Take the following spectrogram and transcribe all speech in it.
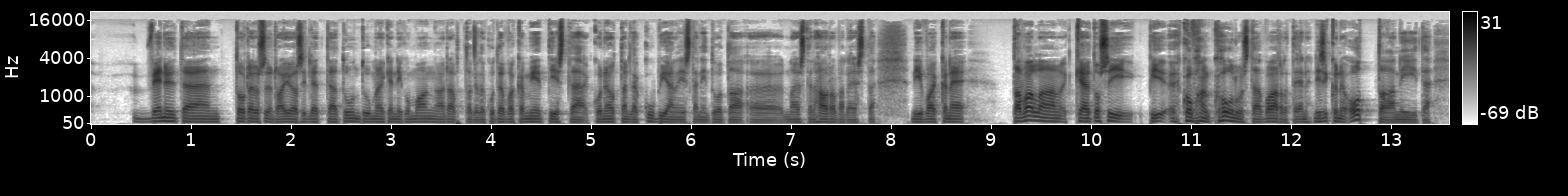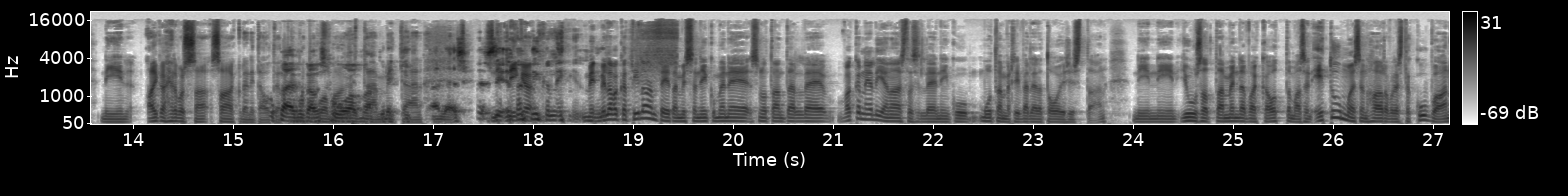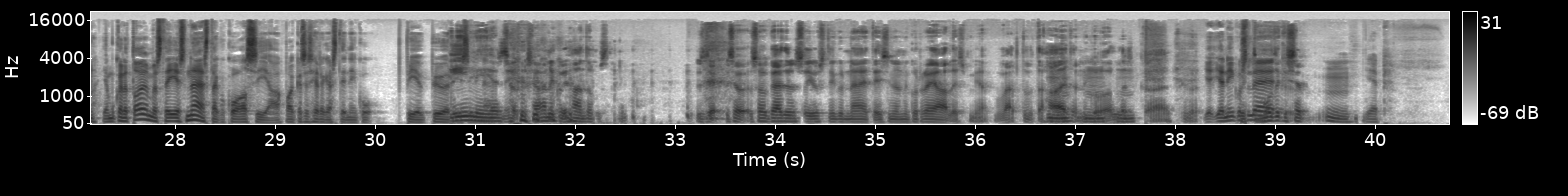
venytään todellisuuden rajoja sille, että tämä tuntuu melkein niin manga-adaptaatiolta, kuten vaikka miettii sitä, kun ne ottaa niitä kuvia niistä niin tuota, naisten hauraväleistä, niin vaikka ne tavallaan käy tosi kovan koulun sitä varten, niin sitten kun ne ottaa niitä, niin aika helposti saa, saa kyllä niitä otettua, ei huomaa huomaa, yhtään mitään. kikkailee se- Ni- siellä, niinkö- niin kuin niin- Me, meillä on vaikka tilanteita, missä niin menee, sanotaan tälle, vaikka neljä naista silleen, niin kuin muutaman metrin välillä toisistaan, niin, niin Juu saattaa mennä vaikka ottamaan sen etumaisen harvallista kuvan, ja mukana taimesta ei edes näe sitä koko asiaa, vaikka se selkeästi niin kuin py- pyörii Niin, siinä. niin, ja se, se on niin kuin ihan tuommoista, se, se, se, on käytännössä just niin kuin näin, että ei siinä ole niin kuin realismia välttämättä haeta Mm, niin kuin mm, ollenkaan. Että- ja, ja niin kuin silleen, muutenkin se- mm, jep.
